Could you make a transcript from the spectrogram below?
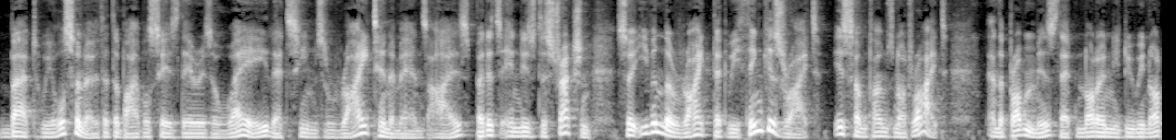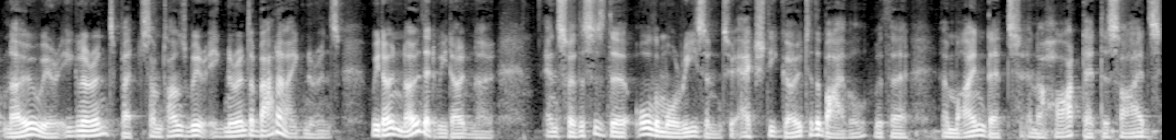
But we also know that the Bible says there is a way that seems right in a man's eyes, but its end is destruction. So even the right that we think is right is sometimes not right. And the problem is that not only do we not know, we're ignorant, but sometimes we're ignorant about our ignorance. We don't know that we don't know. And so this is the all the more reason to actually go to the Bible with a, a mind that and a heart that decides,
